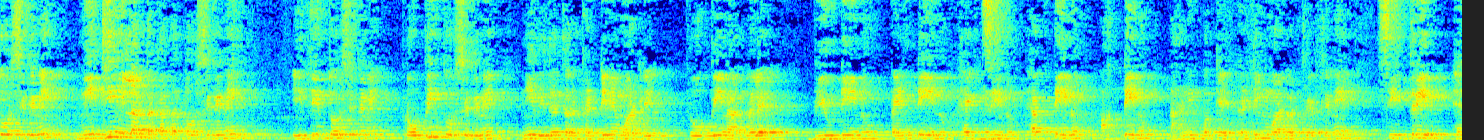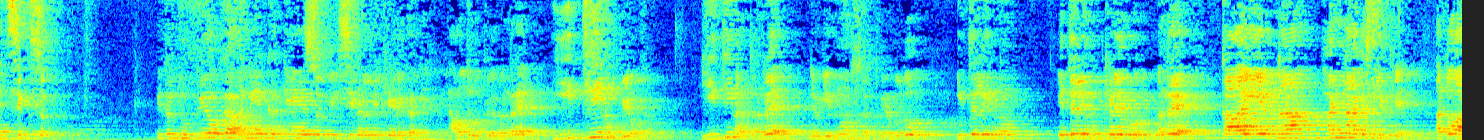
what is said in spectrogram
ತೋರಿಸಿದ್ದೀನಿ ಮಿಥೀನ್ ಇಲ್ಲ ಅಂತಕ್ಕಂಥ ತೋರಿಸಿದ್ದೀನಿ ಈಥೀನ್ ತೋರಿಸಿದ್ದೀನಿ ಪ್ರೋಪೀನ್ ತೋರಿಸಿದ್ದೀನಿ. ನೀವು ಇದೇ ತರ ಕಂಟಿನ್ಯೂ ಮಾಡ್ರಿ. ಪ್ರೋಪೀನ್ ಆದ್ಮೇಲೆ ಬ್ಯೂಟೀನು ಪೆಂಟೀನು ಹೆಕ್ಸೀನು ಹೆಪ್ಟೀನು ಅಕ್ಟೀನು ನಾನಿನ್ ಬಗ್ಗೆ ಕಂಟಿನ್ಯೂ ಮಾಡ್ರಿ ಅಂತ ಹೇಳ್ತೀನಿ. ಸಿ ತ್ರೀ ಹೆಚ್ ಸಿಕ್ಸ್ ಇದ್ರದ್ದು ಉಪಯೋಗ ಅನೇಕ ಕೆ ಎಸ್ ಪಿ ಸಿಗಳಲ್ಲಿ ಕೇಳಿದ್ದಾರೆ. ಯಾವ್ದ್ರ ಉಪಯೋಗ ಅಂದ್ರೆ ಈಥೀನ್ ಉಪಯೋಗ. ಈಥೀನ್ ಅಂತಂದ್ರೆ ನೀವು ಇನ್ನೂ ಸ್ವಲ್ಪ ಹೇಳ್ಬೋದು, ಇತಲಿನ್ನು ಇಥಿಲಿನ್ ಕೇಳಿರ್ಬೋದು. ಅಂದ್ರೆ ಕಾಯಿಯನ್ನ ಹಣ್ಣಾಗಿಸ್ಲಿಕ್ಕೆ ಅಥವಾ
